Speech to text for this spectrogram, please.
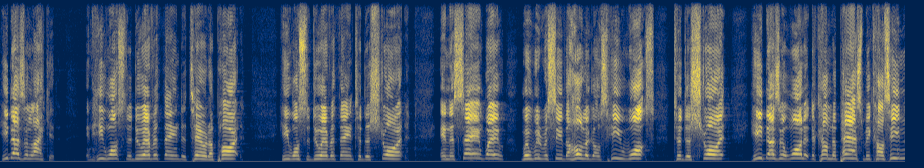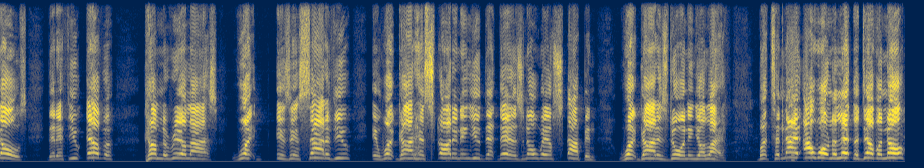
He doesn't like it, and he wants to do everything to tear it apart. He wants to do everything to destroy it. In the same way, when we receive the Holy Ghost, he wants to destroy it he doesn't want it to come to pass because he knows that if you ever come to realize what is inside of you and what God has started in you, that there is no way of stopping what God is doing in your life. But tonight, I want to let the devil know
